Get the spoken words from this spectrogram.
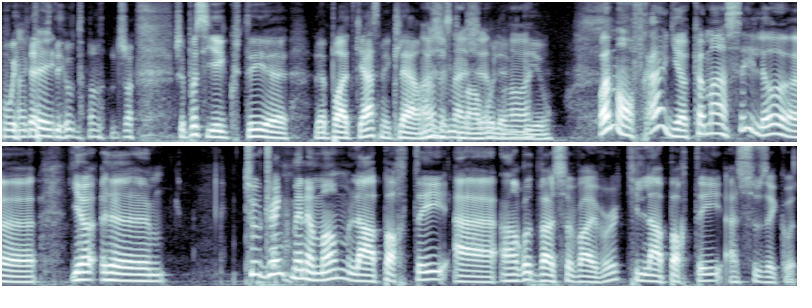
envoyé la vidéo de Donald Trump. Je sais pas s'il a écouté euh, le podcast, mais clairement, Ah, parce qu'il m'envoie la Ah ouais. vidéo. Ouais, mon frère, il a commencé, là, euh, il a... euh, Two Drink Minimum l'a apporté à En route vers Survivor, qui l'a apporté à Sous-Écoute.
